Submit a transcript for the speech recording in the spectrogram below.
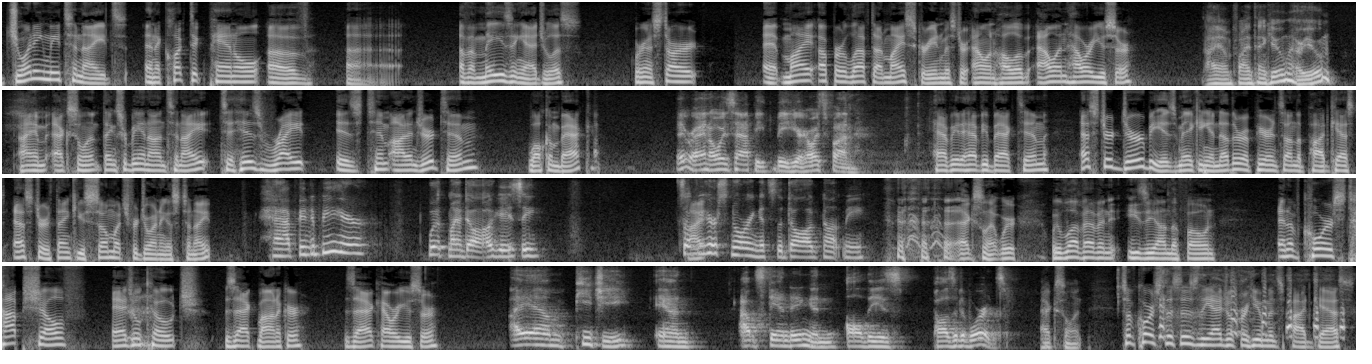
Joining me tonight, an eclectic panel of uh, of amazing Agilists. We're going to start at my upper left on my screen, Mr. Allen Holub. Allen, how are you, sir? I am fine, thank you. How are you? I am excellent. Thanks for being on tonight. To his right is Tim Ottinger. Tim, welcome back. Hey, Ryan. Always happy to be here. Always fun. Happy to have you back, Tim. Esther Derby is making another appearance on the podcast. Esther, thank you so much for joining us tonight. Happy to be here with my dog, Izzy. So if I, you hear snoring, it's the dog, not me. Excellent. we we love having Izzy on the phone. And of course, top shelf agile coach, Zach Bonaker. Zach, how are you, sir? I am peachy and outstanding and all these positive words. Excellent. So, of course, this is the Agile for Humans podcast.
